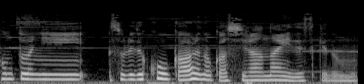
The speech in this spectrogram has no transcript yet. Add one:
本当にそれで効果あるのか知らないですけども。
